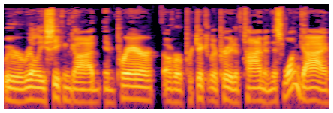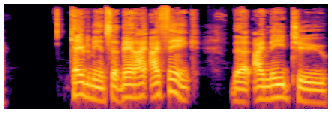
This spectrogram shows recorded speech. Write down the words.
we were really seeking God in prayer over a particular period of time, and this one guy came to me and said, "Man, I, I think that I need to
